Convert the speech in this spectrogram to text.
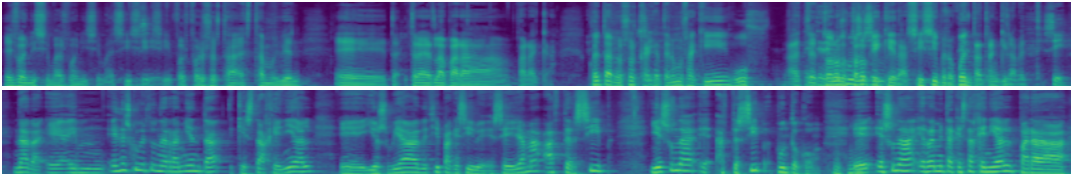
Es buenísima, es buenísima. Sí, sí, sí. Pues por eso está, está muy bien eh, traerla para, para acá. Cuéntanos, Oscar, que tenemos aquí, uff, todo, lo, que quieras. Sí, sí, pero cuenta tranquilamente. Sí, nada, eh, em, he descubierto una herramienta que está genial eh, y os voy a decir para qué sirve. Se llama Aftership y es una aftership.com. es una herramienta que está genial para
